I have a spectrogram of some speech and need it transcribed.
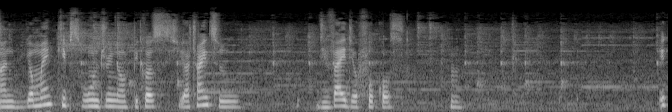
and your mind keeps wandering off because you are trying to divide your focus. Hmm. It,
